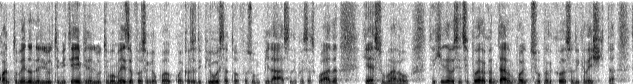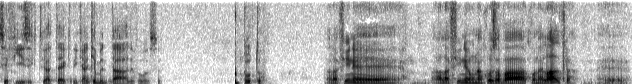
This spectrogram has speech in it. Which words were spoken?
quantomeno negli ultimi tempi, nell'ultimo mese, forse anche qualcosa di più, è stato forse un pilastro di questa squadra, che è Sumarò. Ti chiedevo se ci puoi raccontare un po' il suo percorso di crescita, sia fisica, tecnica, anche mentale forse. Tutto. Alla fine, alla fine una cosa va con l'altra. Eh,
